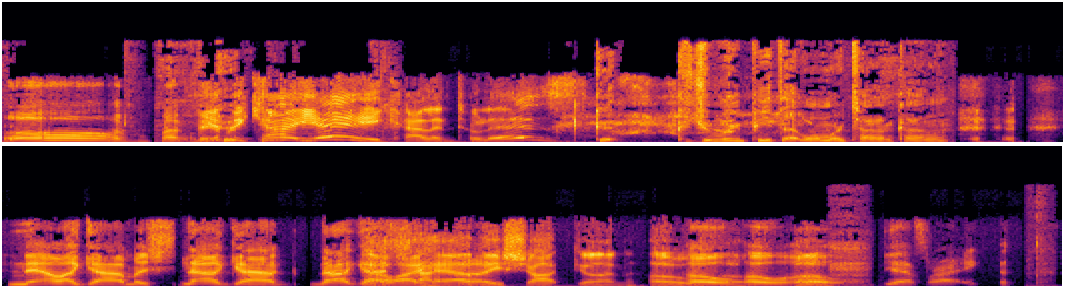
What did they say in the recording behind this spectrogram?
Oh, my favorite. Yippee-ki-yay, Calentoles. Could, could you repeat that one more time, Kylan? Now I got my mach- Now I got. Now I got. Now I have a shotgun. Ho, Ho, ho, ho. ho. Yes, right.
